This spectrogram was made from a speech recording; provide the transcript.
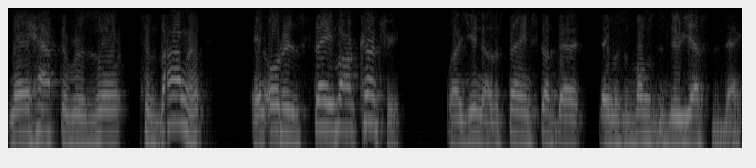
may have to resort to violence in order to save our country. Well, you know, the same stuff that they were supposed to do yesterday.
